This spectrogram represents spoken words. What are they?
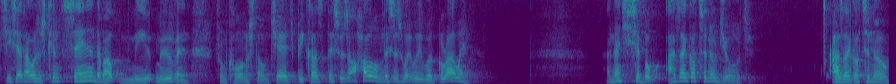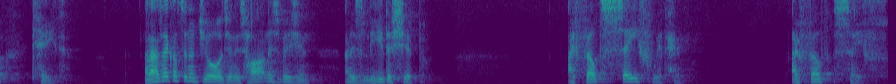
she said, I was concerned about moving from Cornerstone Church because this was our home, this is where we were growing. And then she said, But as I got to know George, as I got to know Kate, and as I got to know George and his heart and his vision and his leadership, I felt safe with him. I felt safe.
